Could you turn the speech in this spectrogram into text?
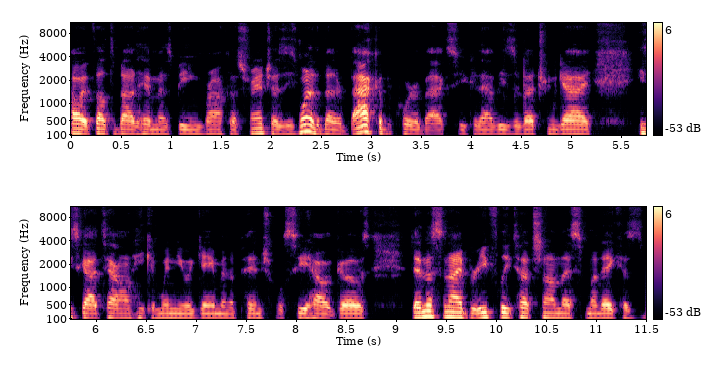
how I felt about him as being Broncos franchise. He's one of the better backup quarterbacks you could have. He's a veteran guy. He's got talent. He can win you a game in a pinch. We'll see how it goes. Dennis and I briefly touched on this Monday because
